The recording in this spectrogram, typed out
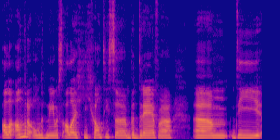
alle andere ondernemers, alle gigantische bedrijven um, die,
